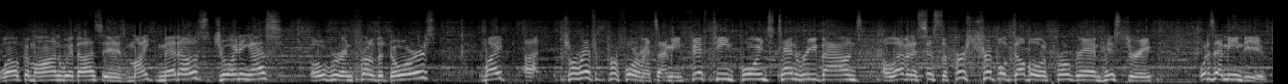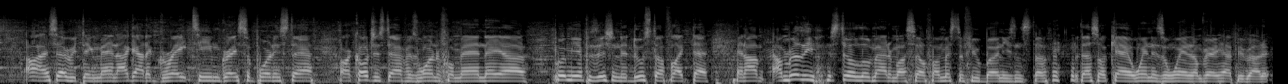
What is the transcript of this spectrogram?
welcome on with us is Mike Meadows joining us over in front of the doors. Mike, uh, terrific performance. I mean, 15 points, 10 rebounds, 11 assists, the first triple double in program history. What does that mean to you? Oh, it's everything, man. I got a great team, great supporting staff. Our coaching staff is wonderful, man. They uh, put me in position to do stuff like that. And I'm, I'm really still a little mad at myself. I missed a few bunnies and stuff, but that's okay. A win is a win. I'm very happy about it.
